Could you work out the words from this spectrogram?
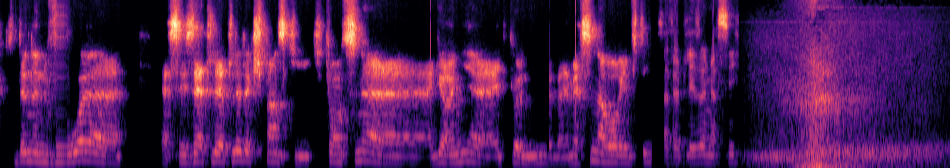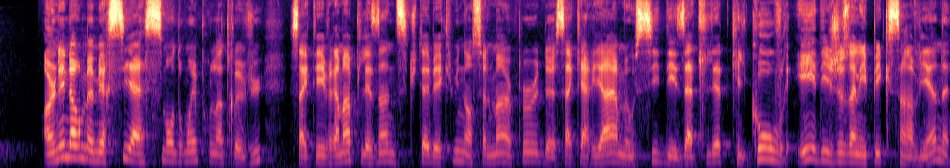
qui donnent une voix à, ces athlètes-là que je pense qui, continuent à, gagner, à être connus. Ben, merci de m'avoir invité. Ça fait plaisir, merci. Un énorme merci à Simon Drouin pour l'entrevue. Ça a été vraiment plaisant de discuter avec lui, non seulement un peu de sa carrière, mais aussi des athlètes qu'il couvre et des Jeux olympiques qui s'en viennent.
